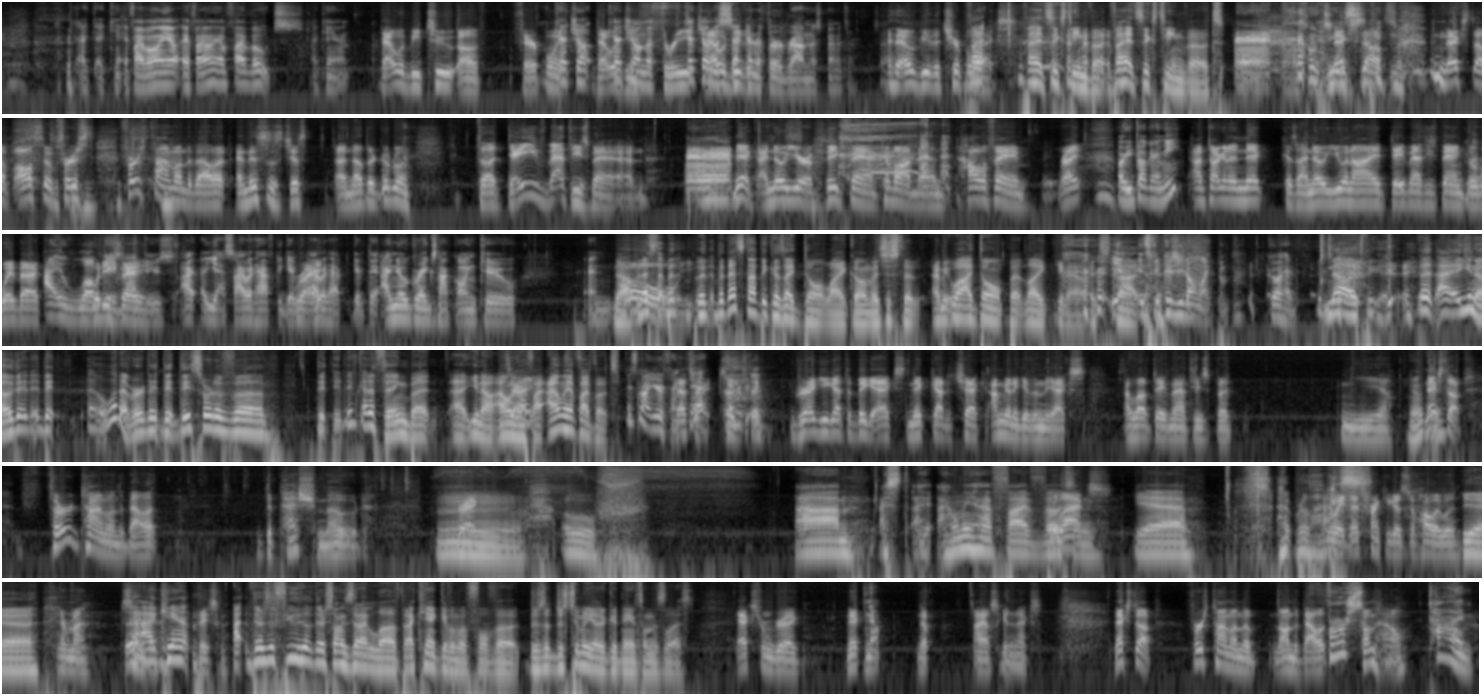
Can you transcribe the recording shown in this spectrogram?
I, I can't. If I only if I only have five votes, I can't. That would be two. Uh, fair point. Catch on. That would catch be you on the three. Catch you on that the would second be or third round, Miss Benatar. So. that would be the triple If I, X. if I had 16 votes, if I had 16 votes, Oh, Next up, next up, also first first time on the ballot, and this is just another good one. The Dave Matthews Band. Nick, I know you're a big fan. Come on, man. Hall of Fame, right? Are you talking to me? I'm talking to Nick because I know you and I, Dave Matthews Band, go way back. I love What do you Dave say? Matthews. I yes, I would have to give. Right. I would have to give. I know Greg's not going to. And no, but, that's not, Oh, but, but, but that's not because I don't like them. It's just that I mean, well, I don't, but like you know, it's yeah, not. it's because you don't like them. Go ahead. no, it's be, that I, you know, they, they, uh, whatever. They, they, they sort of uh, they, they've got a thing, but uh, you know, I only all have five. I only have five votes. It's not your thing. That's Yeah, right. So. G- Greg, you got the big X. Nick got a check. I'm going to give him the X. I love Dave Matthews, but yeah. Okay. Next up, third time on the ballot, Depeche Mode. Greg. Oh. Um, I, st- I I only have five votes. Relax. and- yeah. Relax. No, wait, that's Frankie Goes to Hollywood. Yeah. Never mind. Same I can't. Basically. I, there's a few of their songs that I love, but I can't give them a full vote. There's a, there's too many other good names on this list. X from Greg. Nick? No. Nope. I also get an X. Next up, first time on the on the ballot. First somehow. Time.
